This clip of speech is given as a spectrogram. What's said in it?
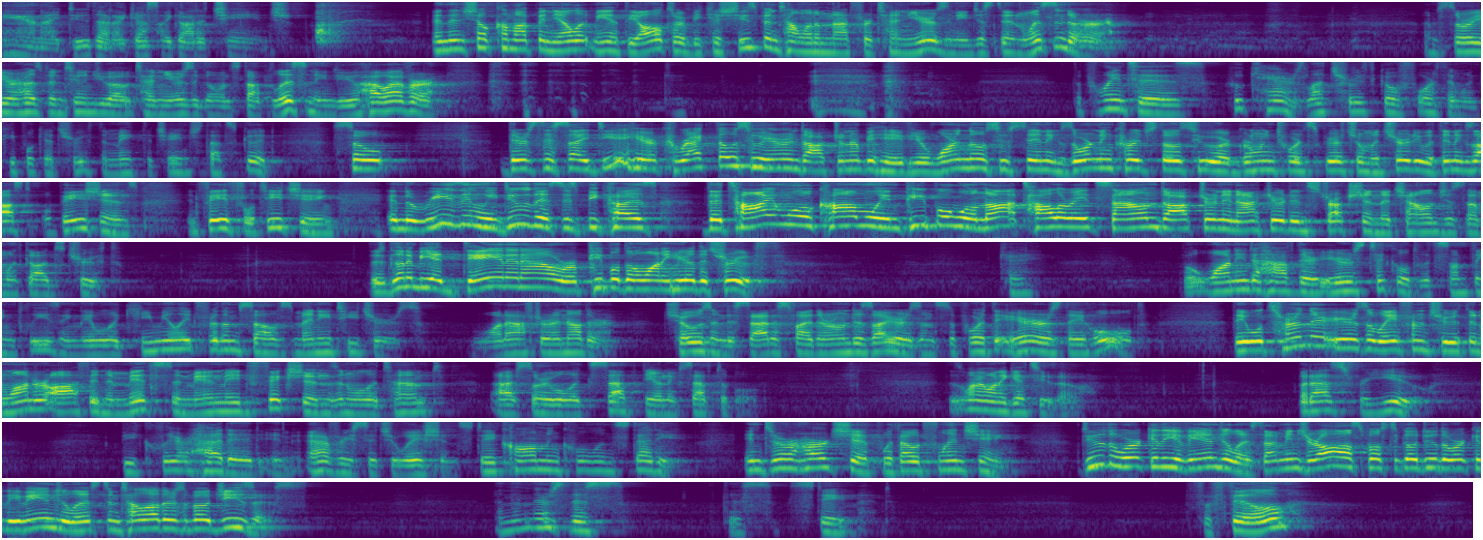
Man, I do that. I guess I got to change. And then she'll come up and yell at me at the altar because she's been telling him that for 10 years and he just didn't listen to her. I'm sorry your husband tuned you out 10 years ago and stopped listening to you. However, the point is, who cares? Let truth go forth. And when people get truth and make the change, that's good. So there's this idea here correct those who err in doctrine or behavior, warn those who sin, exhort and encourage those who are growing towards spiritual maturity with inexhaustible patience and faithful teaching. And the reason we do this is because the time will come when people will not tolerate sound doctrine and accurate instruction that challenges them with God's truth. There's going to be a day and an hour where people don't want to hear the truth. Okay? But wanting to have their ears tickled with something pleasing, they will accumulate for themselves many teachers, one after another, chosen to satisfy their own desires and support the errors they hold. They will turn their ears away from truth and wander off into myths and man made fictions and will attempt, uh, sorry, will accept the unacceptable. This is what I want to get to, though. But as for you, be clear headed in every situation, stay calm and cool and steady. Endure hardship without flinching. Do the work of the evangelist. That means you're all supposed to go do the work of the evangelist and tell others about Jesus. And then there's this, this statement fulfill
